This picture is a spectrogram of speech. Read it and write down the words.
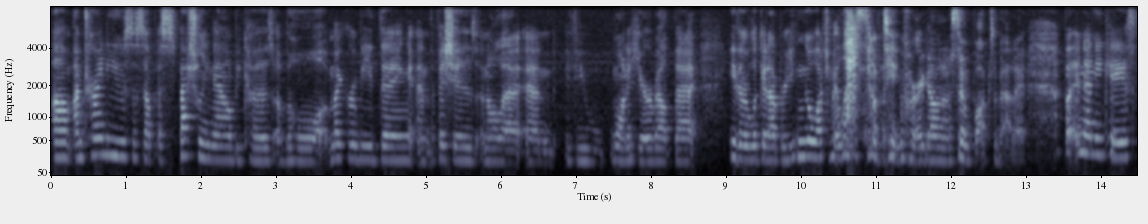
um, I'm trying to use this up especially now because of the whole microbead thing and the fishes and all that and if you want to hear about that either look it up or you can go watch my last update where I got on a soapbox about it. But in any case,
